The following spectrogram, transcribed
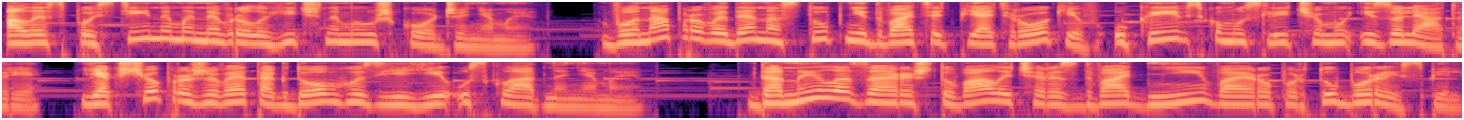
але з постійними неврологічними ушкодженнями. Вона проведе наступні 25 років у київському слідчому ізоляторі, якщо проживе так довго з її ускладненнями. Данила заарештували через два дні в аеропорту Бориспіль,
